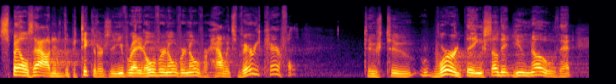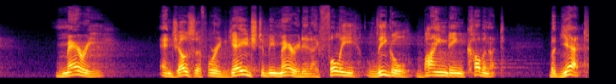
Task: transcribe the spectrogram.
spells out into the particulars, and you've read it over and over and over, how it's very careful to, to word things so that you know that Mary and Joseph were engaged to be married in a fully legal, binding covenant, but yet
